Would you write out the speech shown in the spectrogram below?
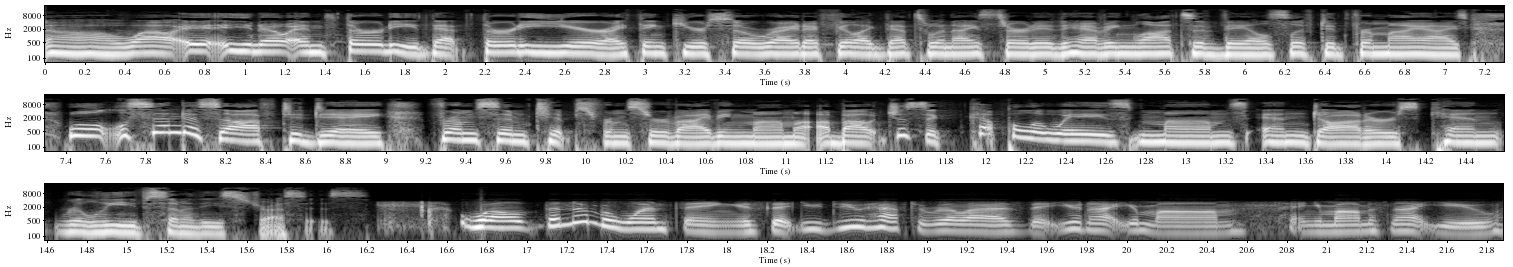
Oh, wow. It, you know, and 30, that 30 year, I think you're so right. I feel like that's when I started having lots of veils lifted from my eyes. Well, send us off today from some tips from Surviving Mama about just a couple of ways moms and daughters can relieve some of these stresses. Well, the number one thing is that you do have to realize that you're not your mom and your mom is not you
